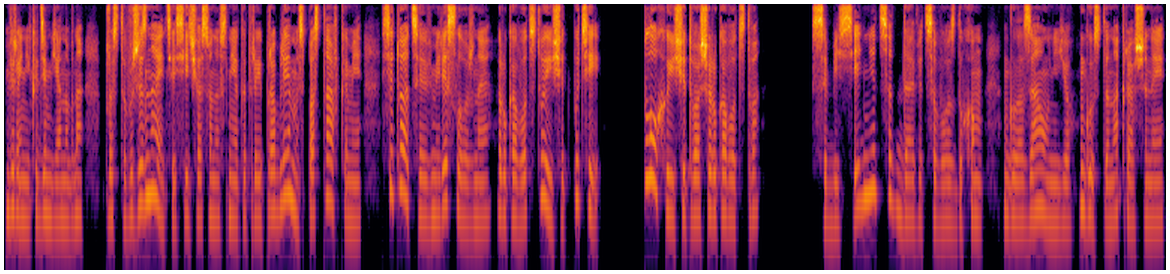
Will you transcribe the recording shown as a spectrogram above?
«Вероника Демьяновна, просто вы же знаете, сейчас у нас некоторые проблемы с поставками. Ситуация в мире сложная. Руководство ищет пути». «Плохо ищет ваше руководство». Собеседница давится воздухом. Глаза у нее густо накрашенные,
